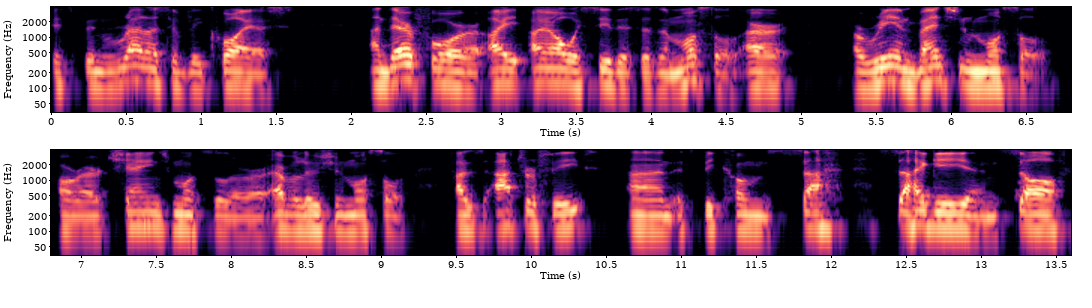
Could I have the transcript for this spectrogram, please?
it's been relatively quiet. And therefore, I, I always see this as a muscle. Our our reinvention muscle or our change muscle or our evolution muscle has atrophied and it's become sa saggy and soft.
